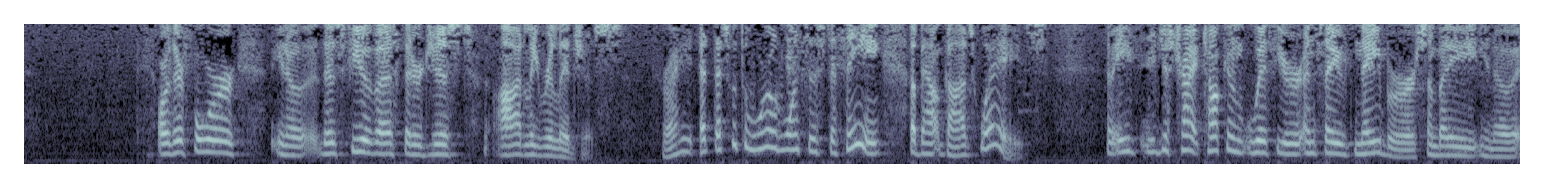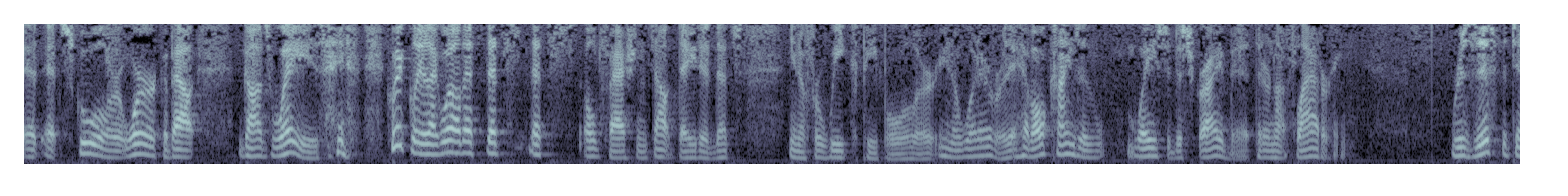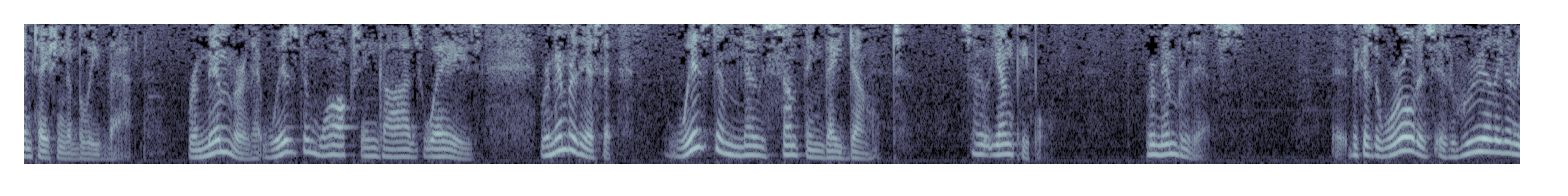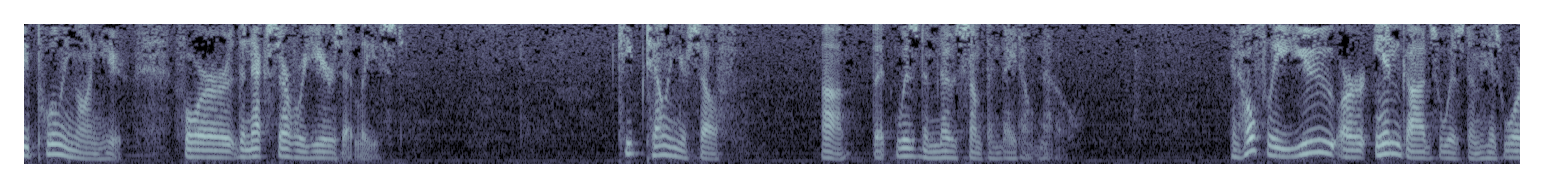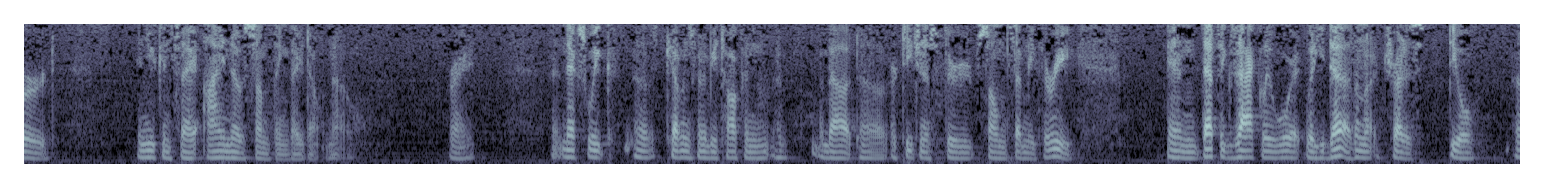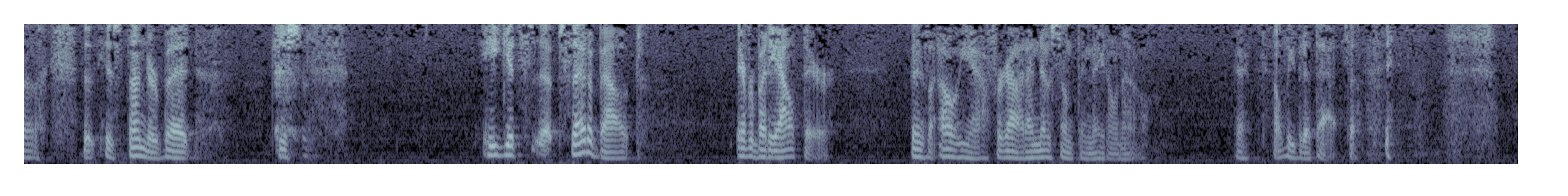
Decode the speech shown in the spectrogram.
Or they're for, you know, those few of us that are just oddly religious. Right? That, that's what the world wants us to think about God's ways. I mean, you, just try talking with your unsaved neighbor or somebody, you know, at, at school or at work about God's ways. Quickly, like, well, that's that's that's old fashioned. It's outdated. That's you know, for weak people or, you know, whatever. They have all kinds of ways to describe it that are not flattering. Resist the temptation to believe that. Remember that wisdom walks in God's ways. Remember this, that wisdom knows something they don't. So, young people, remember this. Because the world is, is really going to be pulling on you for the next several years at least. Keep telling yourself Ah, but wisdom knows something they don't know. And hopefully you are in God's wisdom, His Word, and you can say, I know something they don't know. Right? Next week, uh, Kevin's going to be talking about, uh, or teaching us through Psalm 73. And that's exactly what, what he does. I'm not trying to steal uh, the, his thunder, but just he gets upset about everybody out there. Then it's like, oh yeah, I forgot. I know something they don't know. Okay, I'll leave it at that. So,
